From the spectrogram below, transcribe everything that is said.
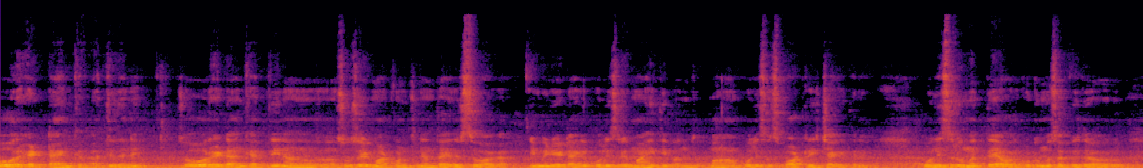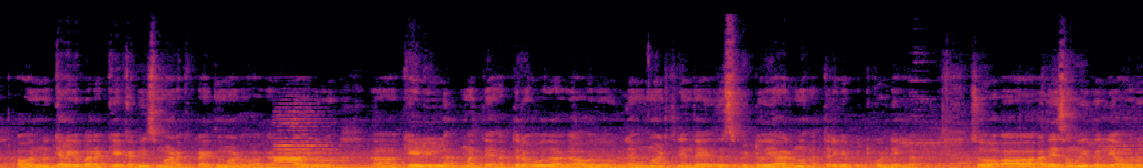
ಓವರ್ ಹೆಡ್ ಟ್ಯಾಂಕ್ ಹತ್ತಿದ್ದಾನೆ ಸೊ ಓವರ್ ಹೆಡ್ ಹಂಗೆ ಹತ್ತಿ ನಾನು ಸೂಸೈಡ್ ಮಾಡ್ಕೊಳ್ತೀನಿ ಅಂತ ಎದುರಿಸುವಾಗ ಇಮಿಡಿಯೇಟಾಗಿ ಪೊಲೀಸರಿಗೆ ಮಾಹಿತಿ ಮ- ಪೊಲೀಸರು ಸ್ಪಾಟ್ ರೀಚ್ ಆಗಿದ್ದಾರೆ ಪೊಲೀಸರು ಮತ್ತು ಅವರ ಕುಟುಂಬ ಸಭ್ಯರವರು ಅವರನ್ನು ಕೆಳಗೆ ಬರೋಕ್ಕೆ ಕನ್ವಿನ್ಸ್ ಮಾಡೋಕ್ಕೆ ಪ್ರಯತ್ನ ಮಾಡುವಾಗ ಅವರು ಕೇಳಿಲ್ಲ. ಮತ್ತು ಹತ್ತಿರ ಹೋದಾಗ ಅವರು, ಜಂಪ್ ಮಾಡ್ತೀನಿ ಅಂತ ಎದುರಿಸ್ಬಿಟ್ಟು ಯಾರನ್ನೂ ಹತ್ತಿರಕ್ಕೆ ಬಿಟ್ಕೊಂಡಿಲ್ಲ. ಸೊ ಅದೇ ಸಮಯದಲ್ಲಿ ಅವರು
